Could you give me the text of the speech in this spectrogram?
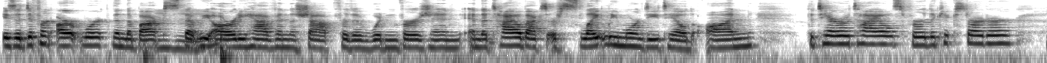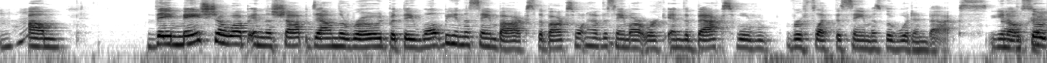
is a different artwork than the box that Mm-hmm. we already have in the shop for the wooden version and the tile backs are slightly more detailed on the tarot tiles for the kickstarter. Mm-hmm. um they may show up in the shop down the road but they won't be in the same box. The box won't have the same artwork and the backs will re- reflect the same as the wooden backs you know? So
